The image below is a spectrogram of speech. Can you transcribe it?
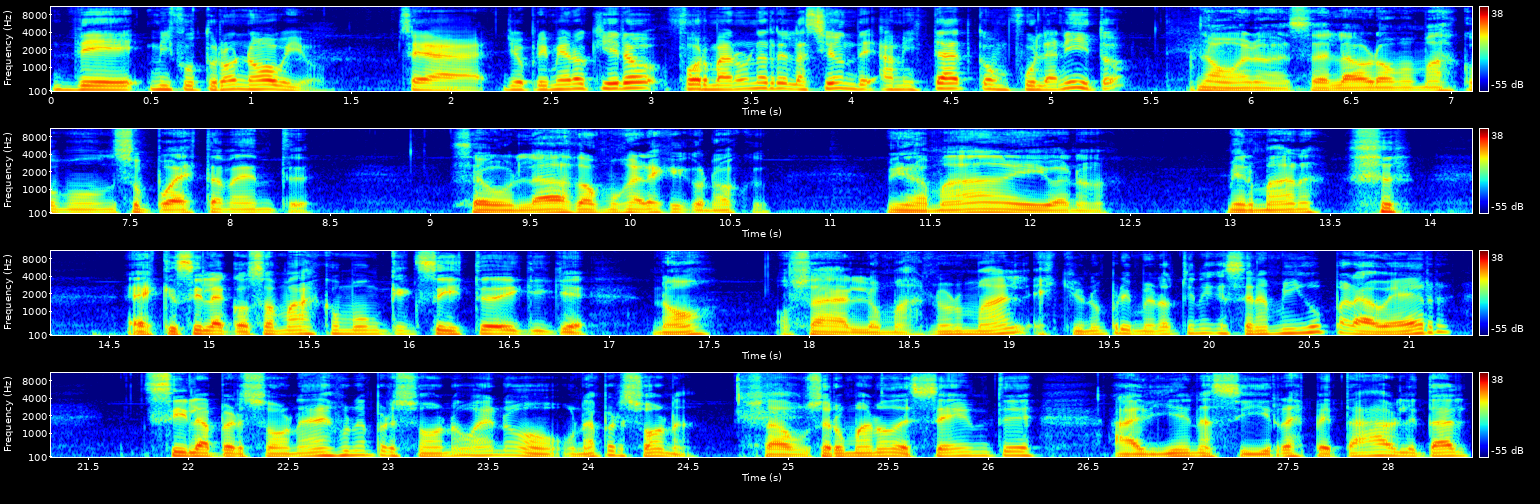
de mi futuro novio. O sea, yo primero quiero formar una relación de amistad con fulanito. No, bueno, esa es la broma más común, supuestamente, según las dos mujeres que conozco, mi mamá y, bueno, mi hermana. es que si la cosa más común que existe de que, que no, o sea, lo más normal es que uno primero tiene que ser amigo para ver si la persona es una persona, bueno, una persona. O sea, un ser humano decente, alguien así respetable, tal.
